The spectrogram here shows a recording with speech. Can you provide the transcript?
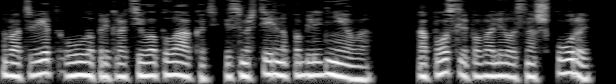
В ответ Улла прекратила плакать и смертельно побледнела, а после повалилась на шкуры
